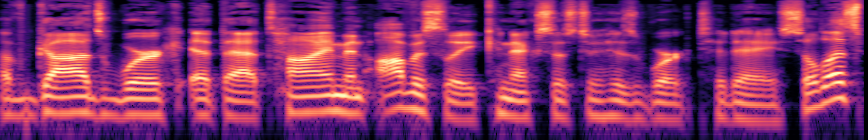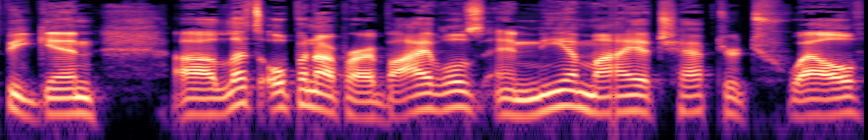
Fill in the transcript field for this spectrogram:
of God's work at that time and obviously connects us to his work today. So let's begin. Uh, let's open up our Bibles and Nehemiah chapter 12.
